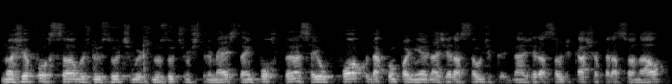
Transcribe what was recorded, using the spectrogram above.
Nós reforçamos nos últimos, nos últimos trimestres a importância e o foco da companhia na geração de, na geração de caixa operacional.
